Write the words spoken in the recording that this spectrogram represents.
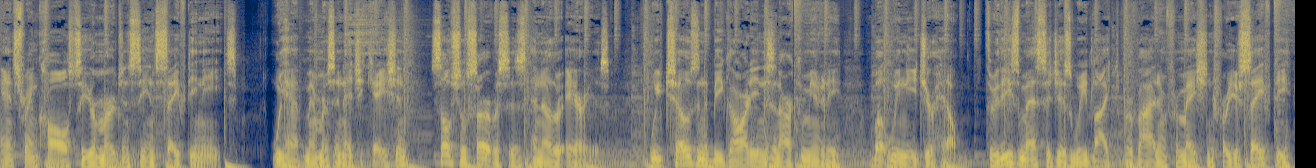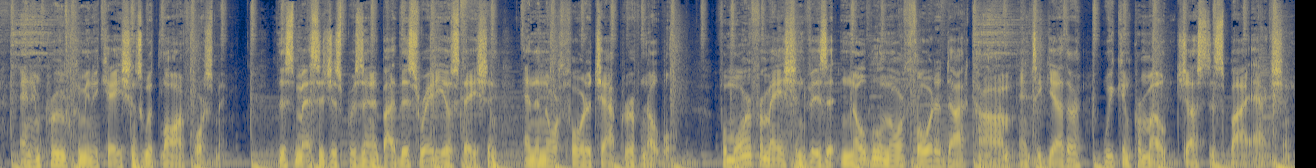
answering calls to your emergency and safety needs. We have members in education, social services, and other areas. We've chosen to be guardians in our community, but we need your help. Through these messages, we'd like to provide information for your safety and improve communications with law enforcement. This message is presented by this radio station and the North Florida chapter of Noble. For more information, visit noblenorthflorida.com and together we can promote justice by action.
